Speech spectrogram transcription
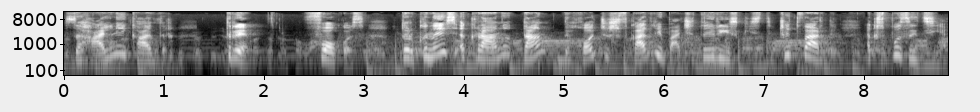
загальний кадр. 3. Фокус. Торкнись екрану там, де хочеш в кадрі бачити різкість. Четверте. Експозиція.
